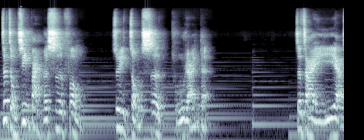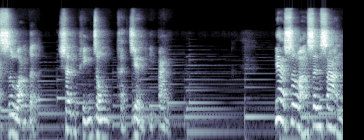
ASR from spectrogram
这种敬拜和侍奉，最总是突然的。这在亚斯王的生平中可见一斑。亚斯王身上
